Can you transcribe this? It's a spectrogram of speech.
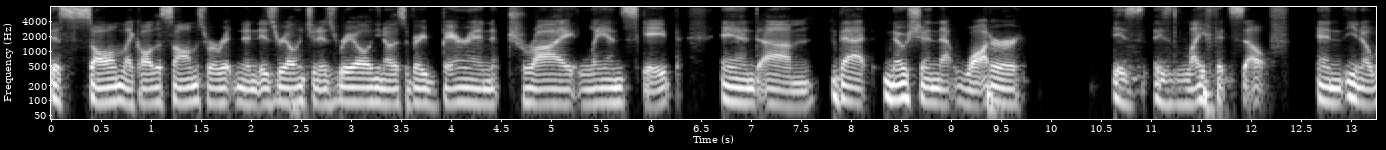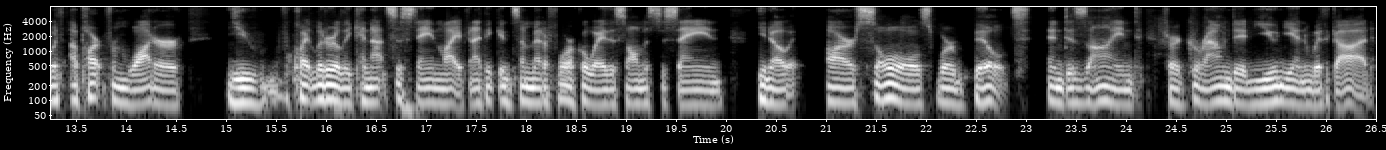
this psalm like all the psalms were written in israel ancient israel you know it's a very barren dry landscape. And um, that notion that water is is life itself. And you know with apart from water you quite literally cannot sustain life. And i think in some metaphorical way the psalmist is saying you know our souls were built and designed for grounded union with God.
